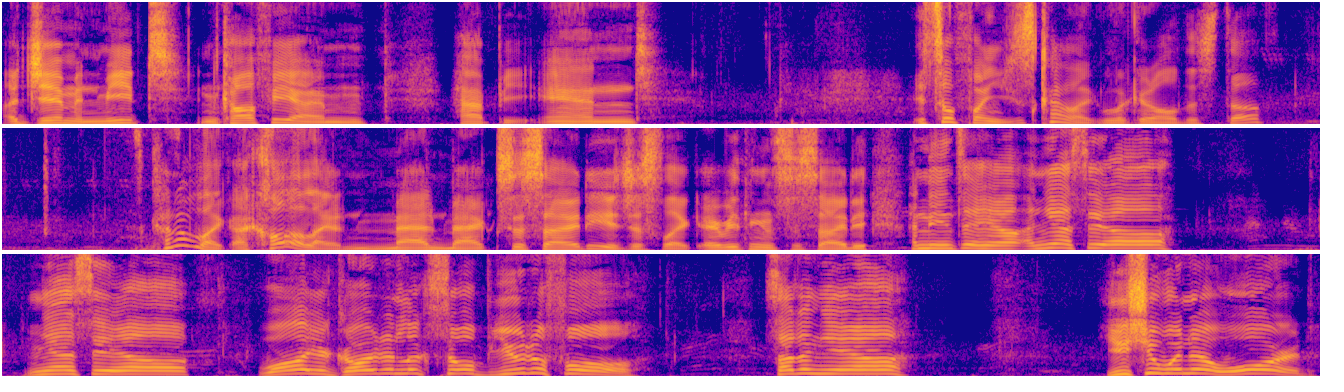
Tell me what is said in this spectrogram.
a gym and meat and coffee, I'm happy. And it's so funny, you just kind of like look at all this stuff. It's kind of like, I call it like Mad Max society. It's just like everything in society. 안녕하세요. 안녕하세요. 안녕하세요. Wow, your garden looks so beautiful. Southern Yale, you should win an award.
